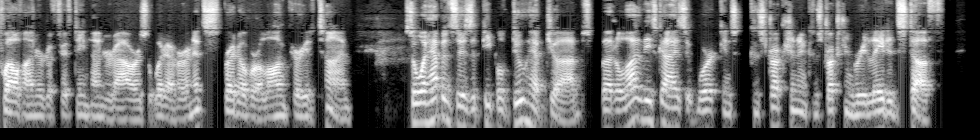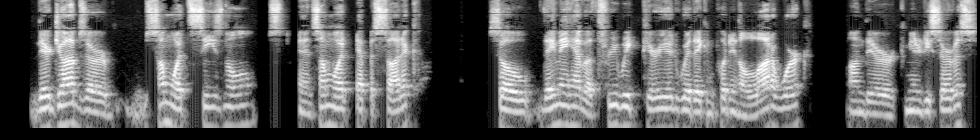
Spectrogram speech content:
1,200 or 1,500 hours or whatever, and it's spread over a long period of time. So what happens is that people do have jobs, but a lot of these guys that work in construction and construction related stuff, their jobs are somewhat seasonal and somewhat episodic. So they may have a three week period where they can put in a lot of work on their community service.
